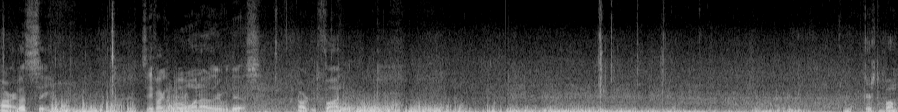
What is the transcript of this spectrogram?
All right, let's see. See if I can pull one out of there with this. Ought to be fun. There's the bump.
